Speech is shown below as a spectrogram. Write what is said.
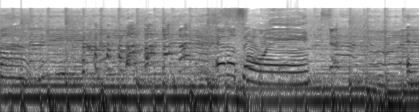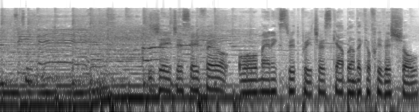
Eu não sei. Gente, esse aí foi o, o Manic Street Preachers, que é a banda que eu fui ver show.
